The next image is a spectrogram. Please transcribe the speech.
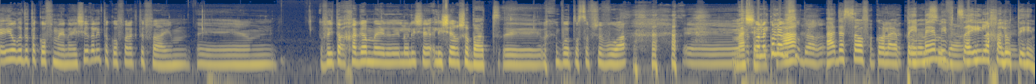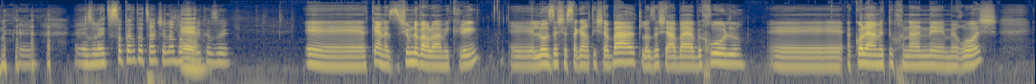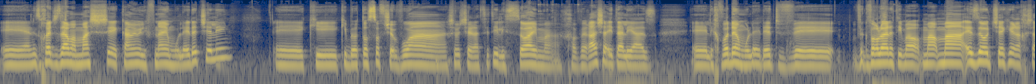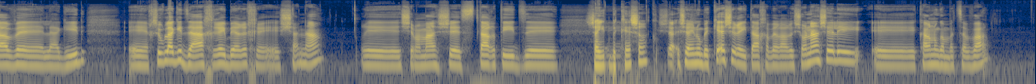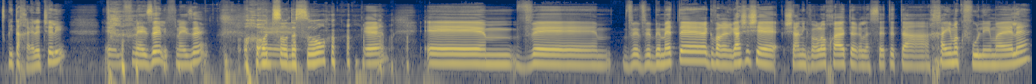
היא הורידה את הקוף ממנה, השאירה לי את הקוף על הכתפיים. והיא טרחה גם לא להישאר שבת באותו סוף שבוע. מה שנקרא, עד הסוף הכל היה פיימי מבצעי לחלוטין. אז אולי תספר את הצד שלה בחלק הזה. כן, אז שום דבר לא היה מקרי. לא זה שסגרתי שבת, לא זה שאבא היה בחו"ל, הכל היה מתוכנן מראש. אני זוכרת שזה היה ממש כמה ימים לפני היום הולדת שלי. Uh, כי, כי באותו סוף שבוע, אני חושבת שרציתי לנסוע עם החברה שהייתה לי אז, uh, לכבוד היום הולדת, ו, וכבר לא ידעתי מה, מה, מה, איזה עוד שקר עכשיו uh, להגיד. חשוב להגיד, זה היה אחרי בערך uh, שנה, שממש הסתרתי את זה. שהיית בקשר? ש, שהיינו בקשר, היא הייתה החברה הראשונה שלי, הכרנו גם בצבא, הייתה חיילת שלי. לפני זה, לפני זה. עוד סוד אסור. כן. ובאמת כבר הרגשתי שאני כבר לא יכולה יותר לשאת את החיים הכפולים האלה.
